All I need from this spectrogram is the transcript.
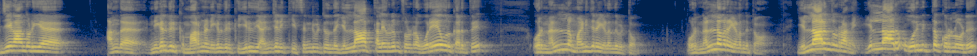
விஜயகாந்துடைய அந்த நிகழ்விற்கு மரண நிகழ்விற்கு இறுதி அஞ்சலிக்கு சென்று விட்டு வந்த எல்லா தலைவர்களும் சொல்கிற ஒரே ஒரு கருத்து ஒரு நல்ல மனிதரை இழந்து விட்டோம். ஒரு நல்லவரை இழந்துட்டோம். எல்லாரும் சொல்கிறாங்க எல்லாரும் ஒருமித்த குரலோடு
